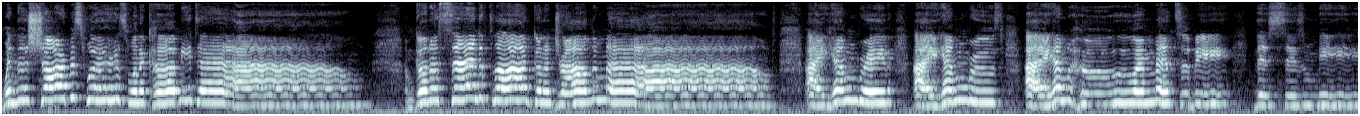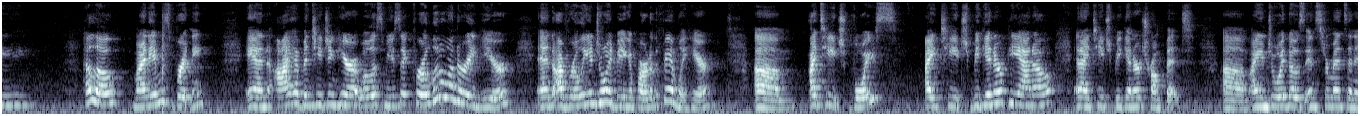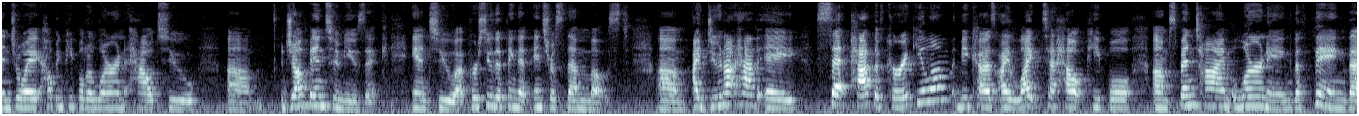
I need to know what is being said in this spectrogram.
When the sharpest words wanna cut me down, I'm gonna send a flood, gonna drown them out. I am brave, I am bruised, I am who I'm meant to be. This is me. Hello, my name is Brittany, and I have been teaching here at Willis Music for a little under a year, and I've really enjoyed being a part of the family here. Um, I teach voice, I teach beginner piano, and I teach beginner trumpet. Um, I enjoy those instruments and enjoy helping people to learn how to um, jump into music and to uh, pursue the thing that interests them most. Um, I do not have a set path of curriculum because I like to help people um, spend time learning the thing that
